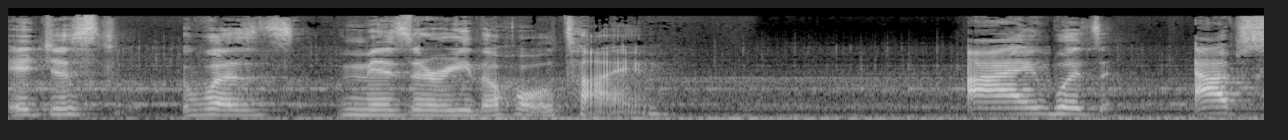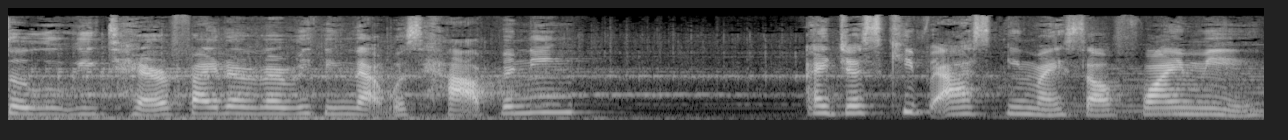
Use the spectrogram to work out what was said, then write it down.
It just was misery the whole time. I was absolutely terrified of everything that was happening. I just keep asking myself, why me?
